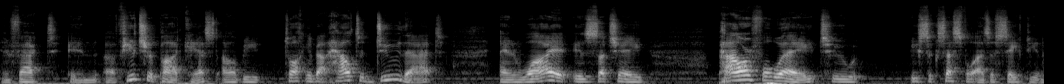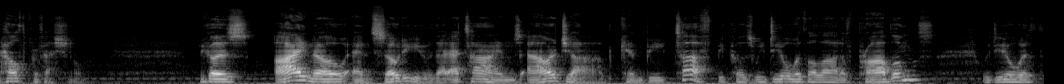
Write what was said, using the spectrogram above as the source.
In fact, in a future podcast, I'll be talking about how to do that and why it is such a powerful way to be successful as a safety and health professional. Because I know, and so do you, that at times our job can be tough because we deal with a lot of problems, we deal with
